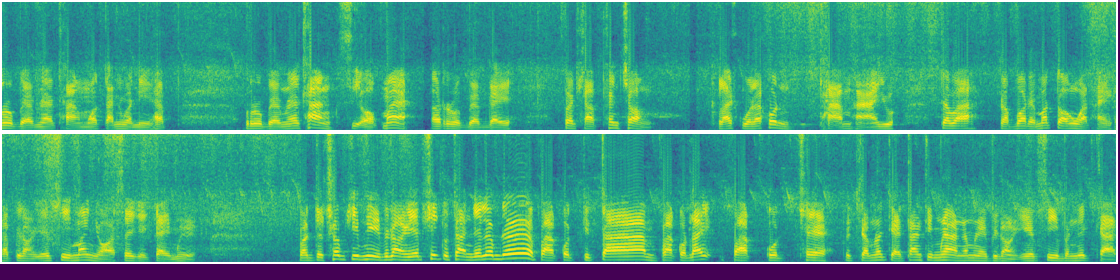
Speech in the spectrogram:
รูปแบบแนวทางหมอตันวันนี้ครับ รูปแบบแนวทางสีออกมารูปแบบใดแฟนคลับแฟนช่องหลายกว่าหลายคนถามหาอยู่ แต่ว่ากับบอได้มาตองหวัดให้ครับพี่น้องเอฟซีไม่หย่อใส่ใจๆมือ ก่อนจะชมคลิปนี้พี่น้องเอฟซีทุกท่านอย่าลืมเด้อฝากกดติดตาม ฝากกดไลค์ฝากกดแชร์เป็นกำลังใจตั้งทีมงานน้ำเลยพี่น้องเอฟซีบรรยากาศ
